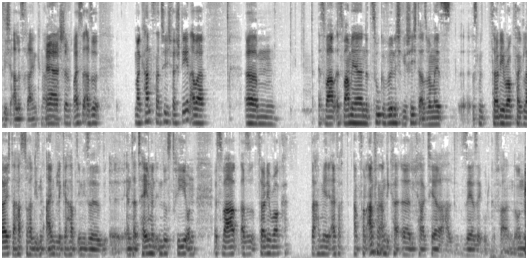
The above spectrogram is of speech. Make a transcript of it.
sich alles reinknallt. Ja, stimmt. Weißt du, also man kann es natürlich verstehen, aber ähm, es war, es war mir eine zu gewöhnliche Geschichte. Also wenn man jetzt äh, es mit 30 Rock vergleicht, da hast du halt diesen Einblick gehabt in diese äh, Entertainment-Industrie und es war, also 30 Rock, da haben mir einfach von Anfang an die, äh, die Charaktere halt sehr, sehr gut gefallen. Und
